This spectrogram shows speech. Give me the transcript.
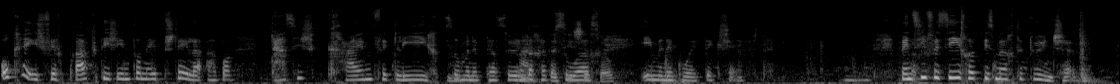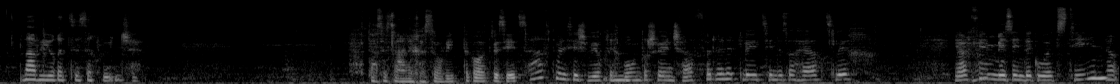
okay, ist vielleicht praktisch Internet bestellen, aber das ist kein Vergleich zu einem persönlichen Nein, Besuch ja so. in einem guten Geschäft. Wenn Sie für sich etwas möchten wünschen, was würden Sie sich wünschen? Dass es eigentlich so weitergeht, wie es jetzt läuft, weil es ist wirklich wunderschön zu arbeiten, die Leute sind so herzlich. Ja, ich finde, wir sind ein gutes Team. Ja.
